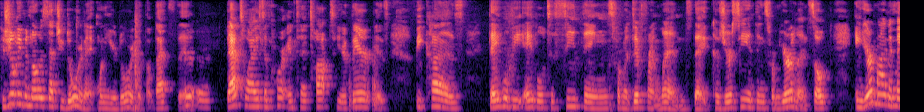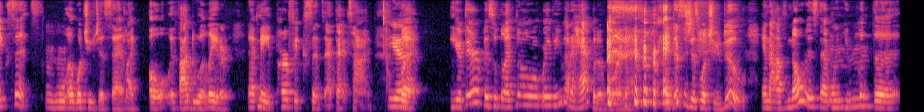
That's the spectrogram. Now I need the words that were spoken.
Cause you don't even notice that you're doing it when you're doing it though. That's the Mm-mm. that's why it's important to talk to your therapist because they will be able to see things from a different lens that because you're seeing things from your lens so in your mind it makes sense Mhm. of what you just said like oh if i do it later that made perfect sense at that time Yeah. but your therapist will be like no raven you got a habit of doing that Right. like this is just what you do and i've noticed that when you Mhm. put the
